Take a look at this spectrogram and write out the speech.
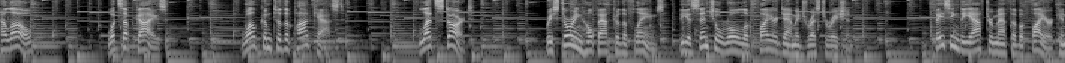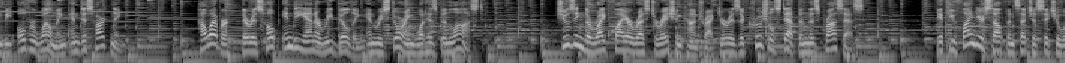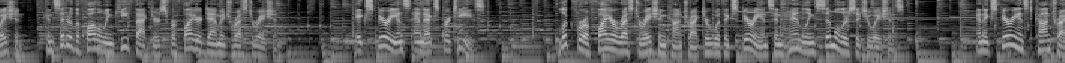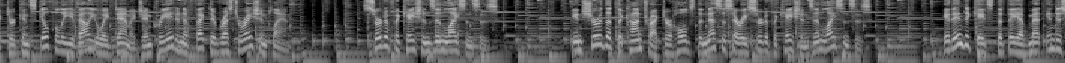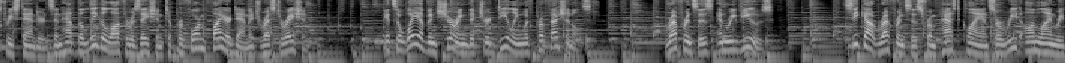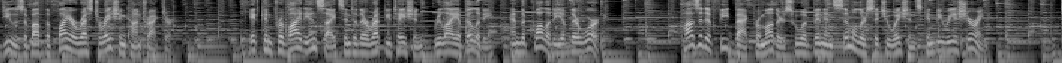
Hello. What's up, guys? Welcome to the podcast. Let's start. Restoring hope after the flames, the essential role of fire damage restoration. Facing the aftermath of a fire can be overwhelming and disheartening. However, there is hope Indiana rebuilding and restoring what has been lost. Choosing the right fire restoration contractor is a crucial step in this process. If you find yourself in such a situation, consider the following key factors for fire damage restoration experience and expertise. Look for a fire restoration contractor with experience in handling similar situations. An experienced contractor can skillfully evaluate damage and create an effective restoration plan. Certifications and licenses. Ensure that the contractor holds the necessary certifications and licenses. It indicates that they have met industry standards and have the legal authorization to perform fire damage restoration. It's a way of ensuring that you're dealing with professionals. References and reviews. Seek out references from past clients or read online reviews about the fire restoration contractor. It can provide insights into their reputation, reliability, and the quality of their work. Positive feedback from others who have been in similar situations can be reassuring.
